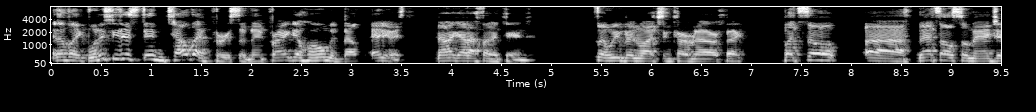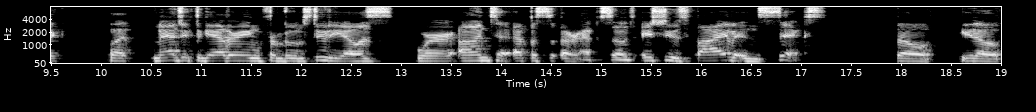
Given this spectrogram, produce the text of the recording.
and I'm like, what if you just didn't tell that person? They'd probably go home and melt. Anyways, now I got off on a tangent. So we've been watching Carbonaro Effect. But so uh, that's also magic. But Magic the Gathering from Boom Studios, we're on to episode or episodes, issues five and six. So, you know,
